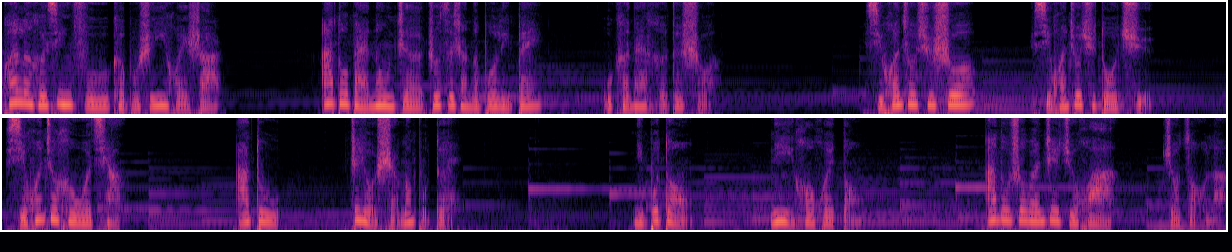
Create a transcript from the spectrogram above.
快乐和幸福可不是一回事儿。阿杜摆弄着桌子上的玻璃杯，无可奈何地说：“喜欢就去说，喜欢就去夺取，喜欢就和我抢。”阿杜，这有什么不对？你不懂，你以后会懂。阿杜说完这句话，就走了。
